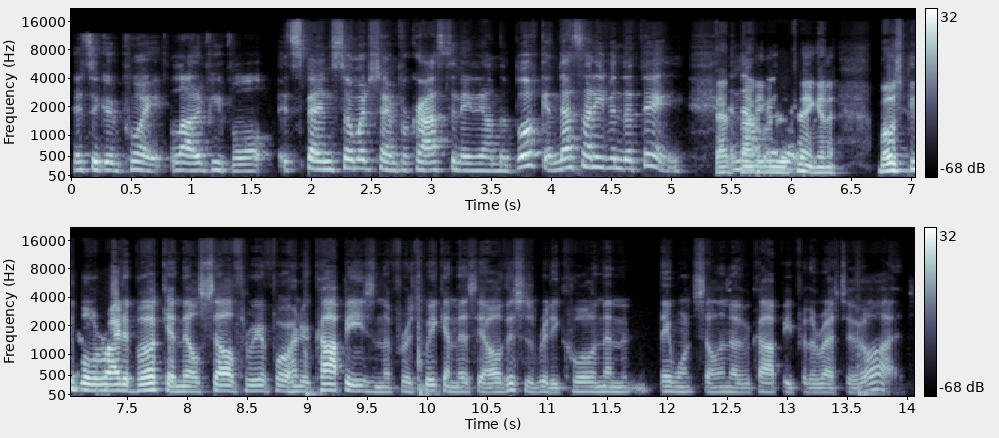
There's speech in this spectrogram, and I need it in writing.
It's a good point. A lot of people spend so much time procrastinating on the book, and that's not even the thing. That's And not that even way, the thing. And uh, most Yeah. people will write a book and they'll sell three or four hundred copies in the first week, and they say, "Oh, this is really cool," and then they won't sell another copy for the rest of their lives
